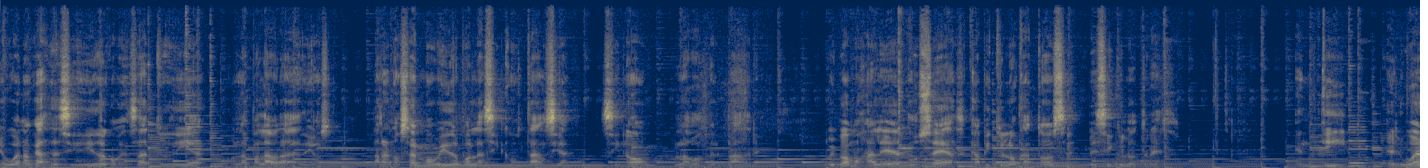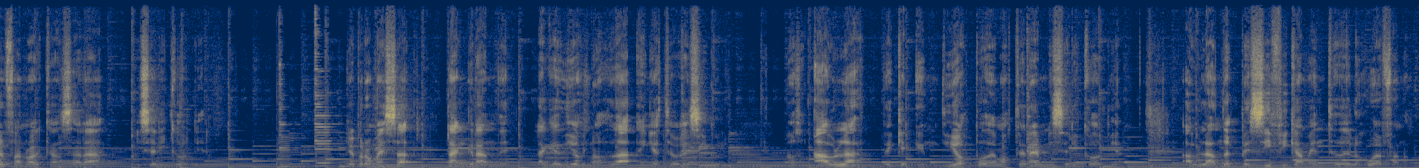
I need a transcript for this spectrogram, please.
Qué bueno que has decidido comenzar tu día con la palabra de Dios, para no ser movido por las circunstancias, sino por la voz del Padre. Hoy vamos a leer Oseas capítulo 14, versículo 3. En ti el huérfano alcanzará misericordia. Qué promesa tan grande la que Dios nos da en este versículo. Nos habla de que en Dios podemos tener misericordia, hablando específicamente de los huérfanos,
